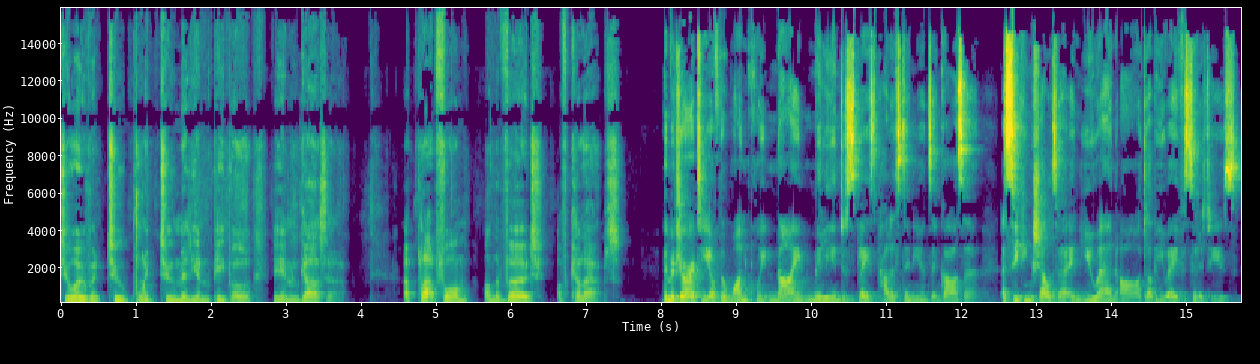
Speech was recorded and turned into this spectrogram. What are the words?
to over 2.2 million people in Gaza, a platform on the verge of collapse. The majority of the 1.9 million displaced Palestinians in Gaza are seeking shelter in UNRWA facilities,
